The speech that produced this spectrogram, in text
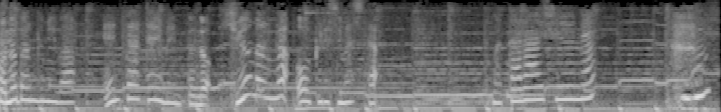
この番組はエンターテインメントのヒューマンがお送りしました。また来週ね。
